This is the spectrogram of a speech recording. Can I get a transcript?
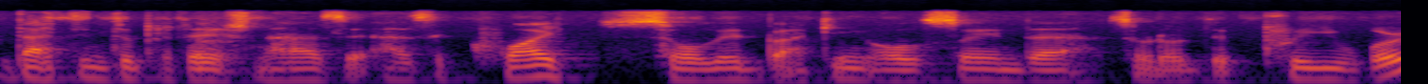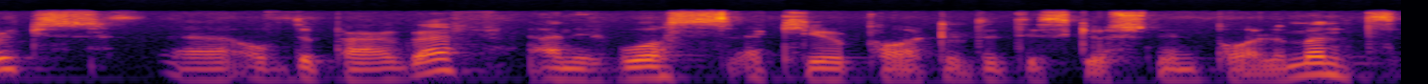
That interpretation has a, has a quite solid backing also in the sort of the pre-works uh, of the paragraph, and it was a clear part of the discussion in Parliament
